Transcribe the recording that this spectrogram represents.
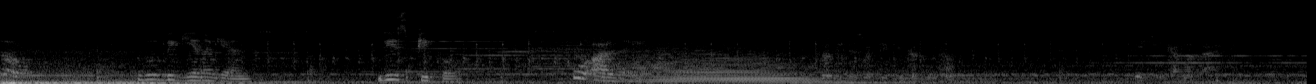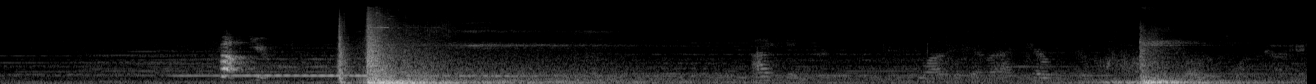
So, we'll begin again. These people, Who are they? Fuck you! I think you whatever I tell you to. Ilona's one kind.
